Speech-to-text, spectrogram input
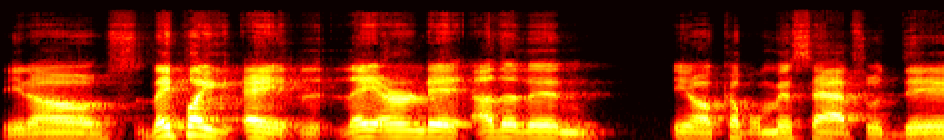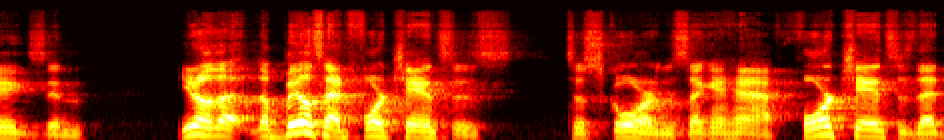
You know they play. Hey, they earned it. Other than you know a couple mishaps with Diggs and you know the the Bills had four chances to score in the second half. Four chances that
